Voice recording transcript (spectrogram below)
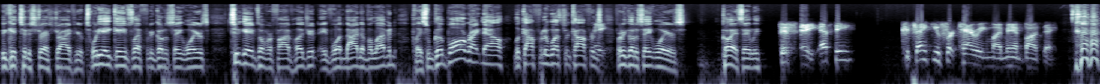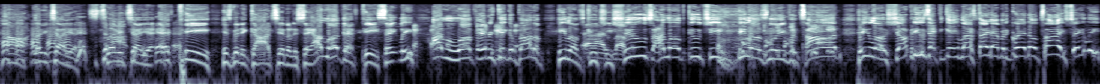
we get to the stretch drive here. 28 games left for the Golden State Warriors. Two games over 500. They've won 9 of 11. Play some good ball right now. Look out for the Western Conference Hey. for the Golden State Warriors. Go ahead. Lee. Fifth, hey, FD, thank you for carrying my man Bonta. Oh, let me tell you. let me tell you. FP has been a godsend on the say. I love FP, St. Lee. I love everything about him. He loves I Gucci love it. shoes. I love Gucci. He loves Louis Vuitton. He loves shopping. He was at the game last night having a grand old time, Saintly, Lee.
